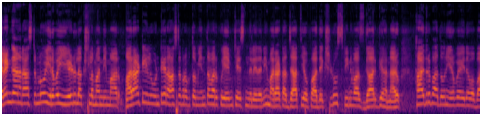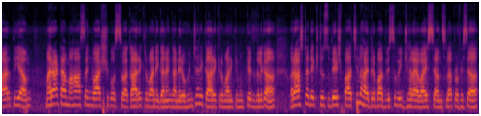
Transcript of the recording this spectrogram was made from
తెలంగాణ రాష్ట్రంలో ఇరవై ఏడు లక్షల మంది మరాఠీలు ఉంటే రాష్ట్ర ప్రభుత్వం ఇంతవరకు ఏం చేసింది లేదని మరాఠా జాతీయ ఉపాధ్యక్షుడు శ్రీనివాస్ గార్గే అన్నారు. హైదరాబాద్లోని ఇరవై ఐదవ భారతీయ మరాఠా మహాసంఘ్ వార్షికోత్సవ కార్యక్రమాన్ని ఘనంగా నిర్వహించారు. ఈ కార్యక్రమానికి ముఖ్య అతిథులుగా రాష్ట్ర అధ్యక్షుడు సుదేశ్ పాచిల్ హైదరాబాద్ విశ్వవిద్యాలయ వైస్ ఛాన్సలర్ ప్రొఫెసర్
